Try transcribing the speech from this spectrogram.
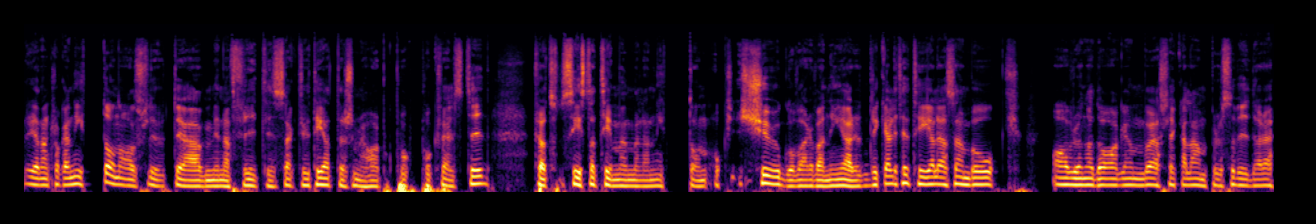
redan klockan 19 avslutar jag mina fritidsaktiviteter som jag har på, på, på kvällstid. För att sista timmen mellan 19 och 20 varva ner, dricka lite te, läsa en bok, avrunda dagen, börja släcka lampor och så vidare.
